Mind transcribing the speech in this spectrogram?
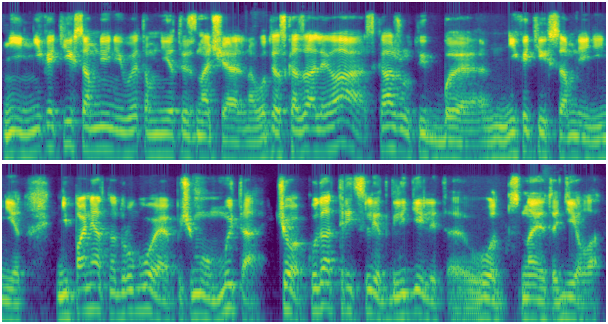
Ни, никаких сомнений в этом нет изначально. Вот я сказали А, скажут и Б. Никаких сомнений нет. Непонятно другое, почему мы-то, что, куда 30 лет глядели-то вот на это дело?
